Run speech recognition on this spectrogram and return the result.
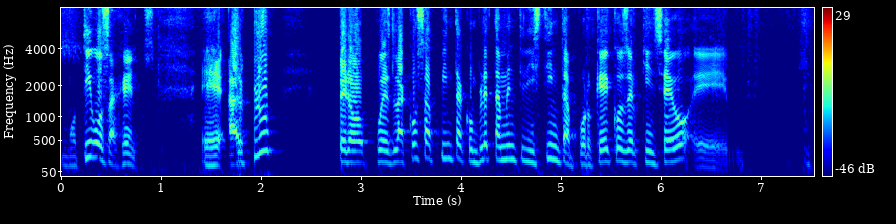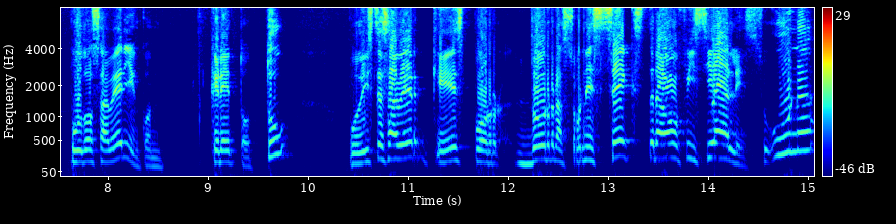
motivos ajenos. al club. Pero pues la cosa pinta completamente distinta porque Ecos del Quinceo eh, pudo saber y en concreto tú pudiste saber que es por dos razones extraoficiales. Una,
